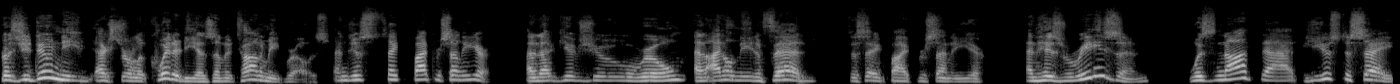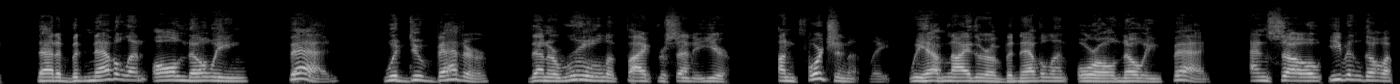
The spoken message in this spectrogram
Because you do need extra liquidity as an economy grows and just take 5% a year. And that gives you room. And I don't need a Fed to say 5% a year. And his reason was not that he used to say that a benevolent, all knowing Fed would do better than a rule of 5% a year. Unfortunately, we have neither a benevolent or all knowing Fed. And so even though a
